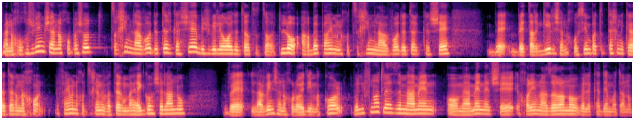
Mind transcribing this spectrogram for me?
ואנחנו חושבים שאנחנו פשוט צריכים לעבוד יותר קשה בשביל לראות יותר תוצאות. לא, הרבה פעמים אנחנו צריכים לעבוד יותר קשה בתרגיל שאנחנו עושים פה את הטכניקה יותר נכון. לפעמים אנחנו צריכים לוותר מהאגו שלנו ולהבין שאנחנו לא יודעים הכל ולפנות לאיזה מאמן או מאמנת שיכולים לעזור לנו ולקדם אותנו.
